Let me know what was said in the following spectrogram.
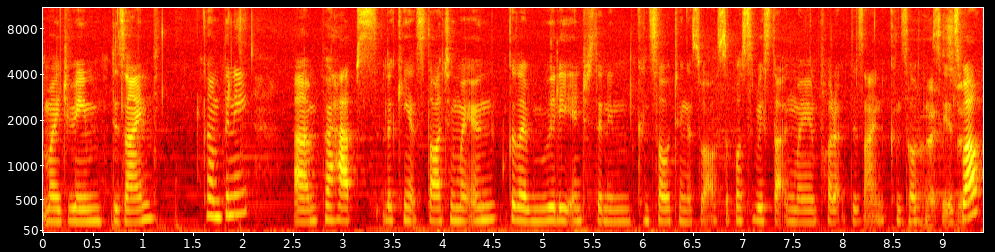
my dream design company. Um, perhaps looking at starting my own because I'm really interested in consulting as well. So possibly starting my own product design consultancy as well.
